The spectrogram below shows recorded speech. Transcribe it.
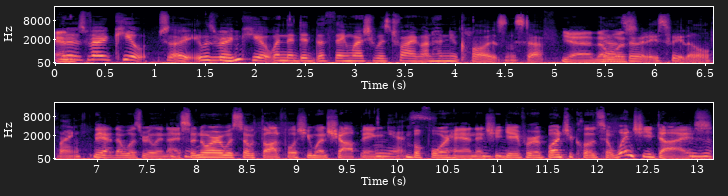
and it was very cute. So it was very Mm-hmm. cute when they did the thing where she was trying on her new clothes and stuff. yeah, that, That was was a really sweet little thing. Yeah, that was really nice. So Nora was so thoughtful. She went shopping Yes. Mm-hmm. beforehand, and she gave her a bunch of clothes. So when she dies,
